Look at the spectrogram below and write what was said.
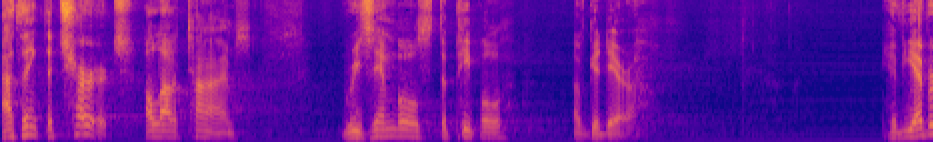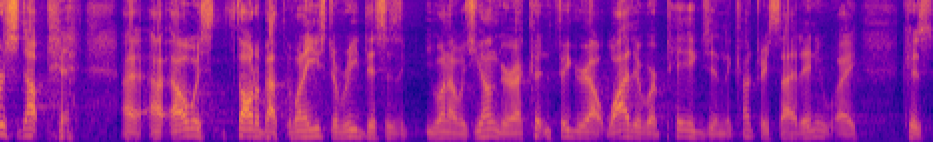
I think the church, a lot of times, resembles the people of Gadara. Have you ever stopped? I, I always thought about when I used to read this as a, when I was younger. I couldn't figure out why there were pigs in the countryside anyway, because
